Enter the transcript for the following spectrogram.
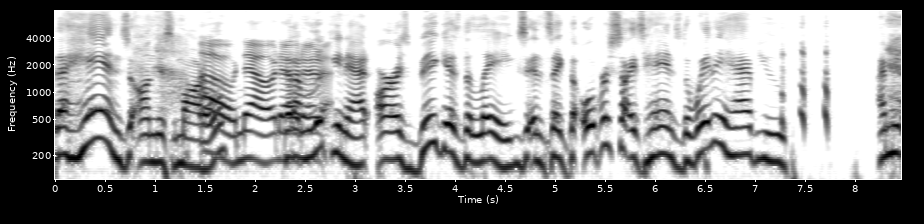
the hands on this model oh no, no, that I'm no, no. looking at are as big as the legs, and it's like the oversized hands. The way they have you. I mean,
